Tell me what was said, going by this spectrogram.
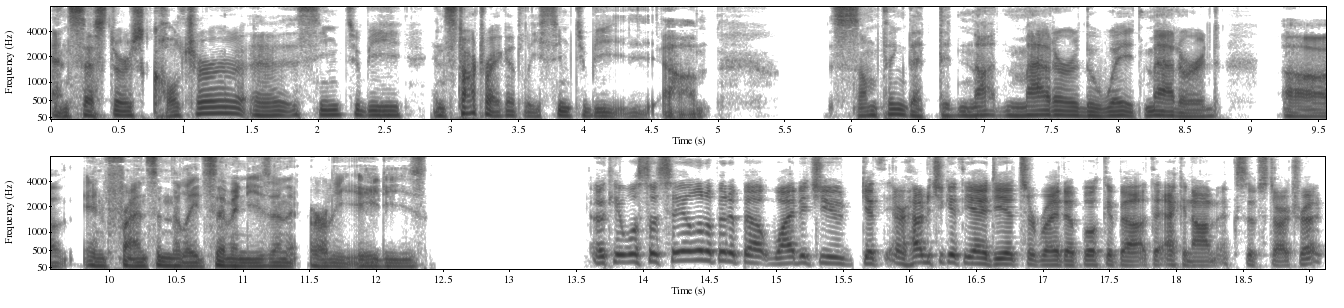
ancestors' culture uh, seemed to be, in Star Trek at least, seemed to be um, something that did not matter the way it mattered uh, in France in the late 70s and early 80s. Okay, well, so say a little bit about why did you get, or how did you get the idea to write a book about the economics of Star Trek?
